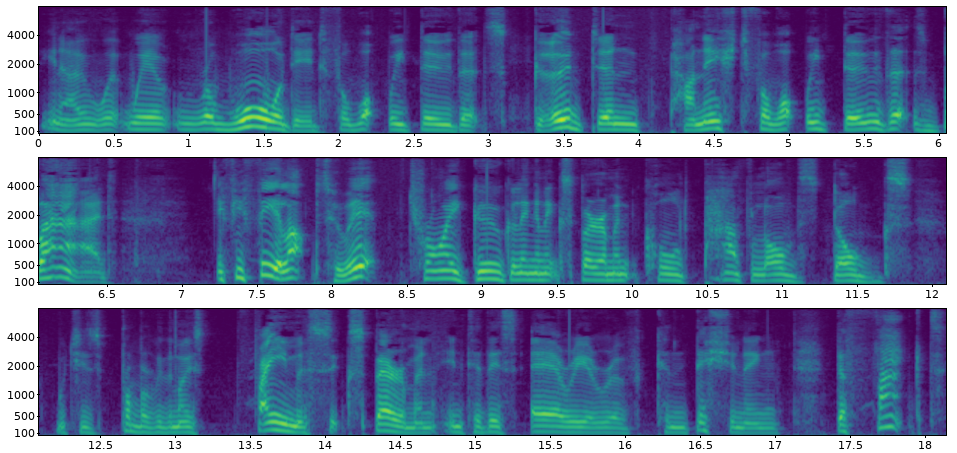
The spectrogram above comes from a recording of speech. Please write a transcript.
You know, we're rewarded for what we do that's good and punished for what we do that's bad. If you feel up to it, try Googling an experiment called Pavlov's dogs which is probably the most famous experiment into this area of conditioning. The fact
